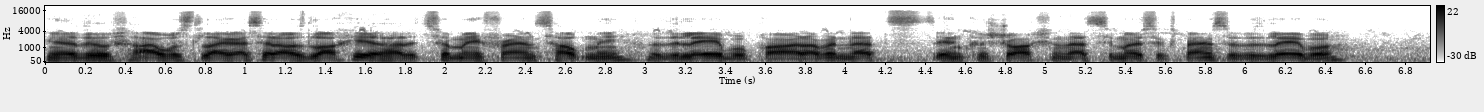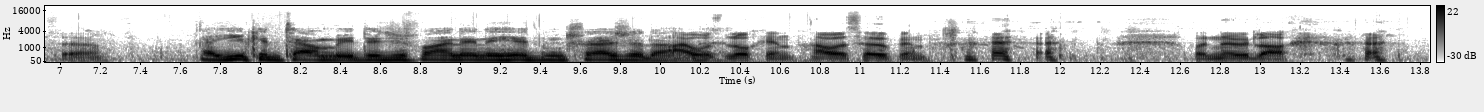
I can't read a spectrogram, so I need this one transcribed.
you know, was, I was, like I said, I was lucky. I had so many friends help me with the labor part of it, and that's in construction, that's the most expensive is labor, so. Now you can tell me, did you find any hidden treasure down I was looking, I was hoping, but no luck.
